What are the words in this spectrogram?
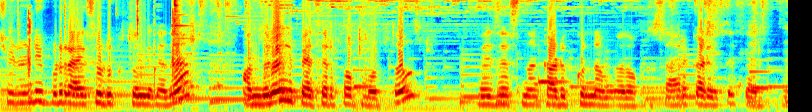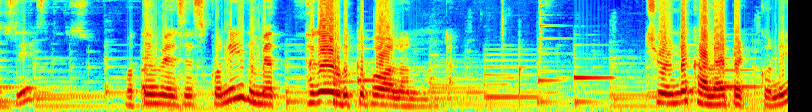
చూడండి ఇప్పుడు రైస్ ఉడుకుతుంది కదా. అందులో ఈ పెసరపప్పు మొత్తం వేసేస్తున్నాం. కడుక్కున్నాం కదా ఒక్కసారి కడిగితే సరిపోద్ది. మొత్తం వేసేసుకొని ఇది మెత్తగా ఉడికిపోవాలన్నమాట. చూడండి కళాయి పెట్టుకొని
